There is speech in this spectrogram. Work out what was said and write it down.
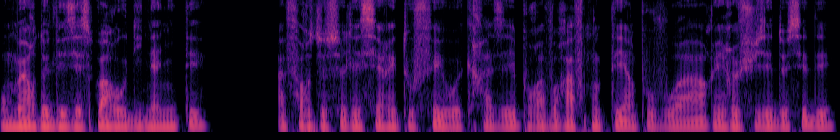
On meurt de désespoir ou d'inanité, à force de se laisser étouffer ou écraser pour avoir affronté un pouvoir et refusé de céder.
